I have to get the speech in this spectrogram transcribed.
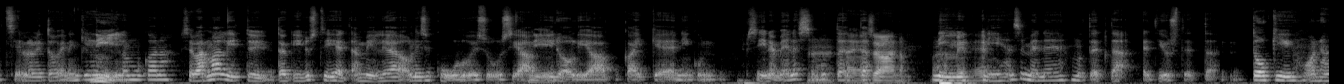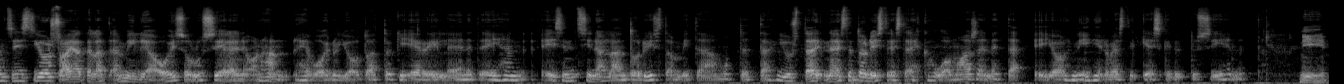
että siellä oli toinenkin niin. henkilö mukana. Se varmaan liittyy toki just siihen, että Emilia oli se kuuluisuus ja niin. idoli ja kaikkea niin kuin siinä mielessä. Mm, mutta että, se aina niin, menee. Niinhän se menee, mutta että, että just, että toki onhan siis, jos ajatellaan, että Emilia olisi ollut siellä, niin onhan he voinut joutua toki erilleen, että eihän, ei se nyt sinällään todista mitään, mutta että just näistä todisteista ehkä huomaa sen, että ei ole niin hirveästi keskitytty siihen, että niin.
